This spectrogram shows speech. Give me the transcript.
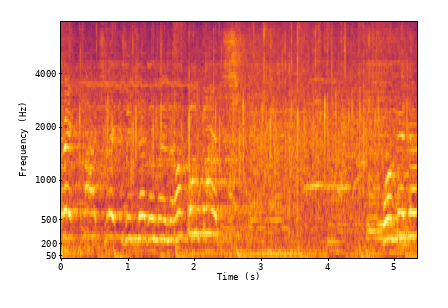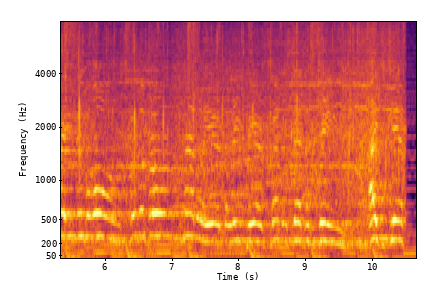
And gentlemen, A one match for medal de bronze, for the bronze medal here at the Liebherr 2017 IGF.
